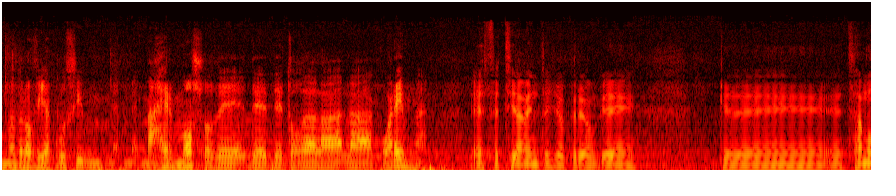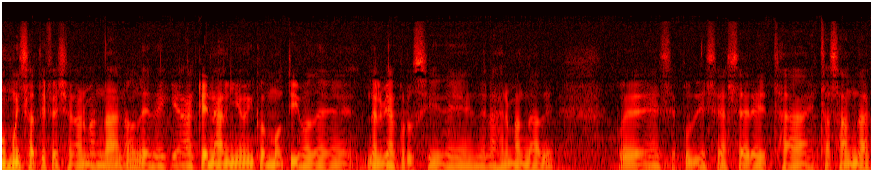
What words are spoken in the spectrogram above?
uno de los Via Crucis más hermosos de, de, toda la, cuaresma. Efectivamente, yo creo que, que estamos muy satisfechos en la hermandad, ¿no? Desde que aquel año y con motivo del Via Crucis de las hermandades pues se pudiese hacer esta, esta sanda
